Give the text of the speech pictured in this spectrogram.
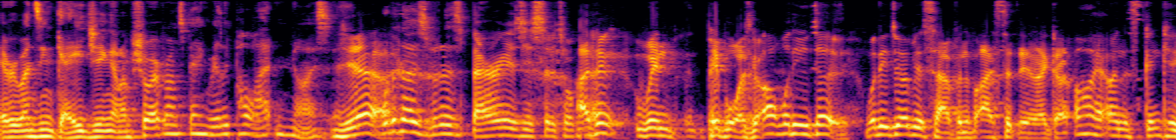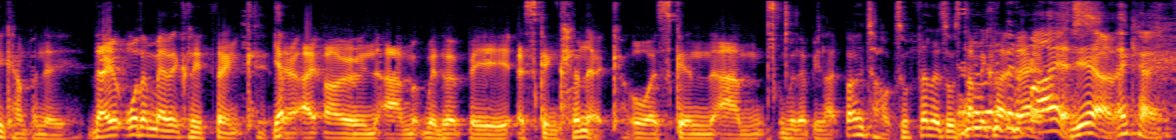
everyone's engaging and I'm sure everyone's being really polite and nice? Yeah. What are those, what are those barriers you're sort of talking I about? I think when people always go, "Oh, what do you do? What do you do of yourself?" and if I sit there and I go, "Oh, I own a skincare company," they automatically think Yep. that I own um, whether it be a skin clinic or a skin, um, whether it be like Botox or fillers or something little like that. Yeah. Okay.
